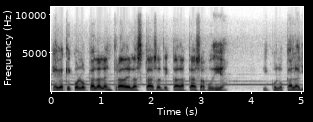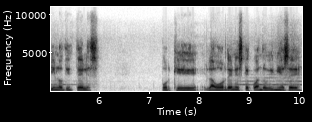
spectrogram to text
y había que colocarla a la entrada de las casas de cada casa judía y colocarla allí en los dinteles, porque la orden es que cuando viniese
